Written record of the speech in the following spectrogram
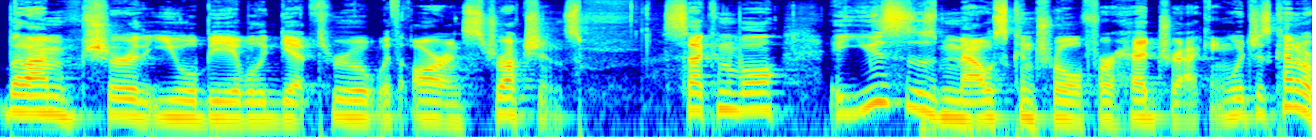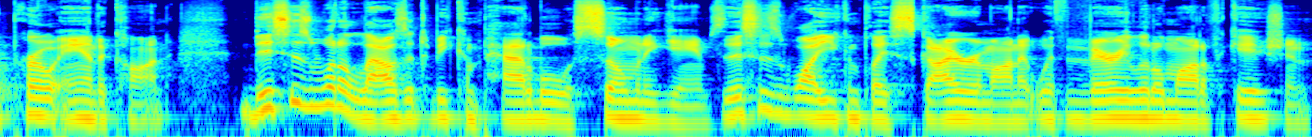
but I'm sure that you will be able to get through it with our instructions. Second of all, it uses mouse control for head tracking, which is kind of a pro and a con. This is what allows it to be compatible with so many games. This is why you can play Skyrim on it with very little modification.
